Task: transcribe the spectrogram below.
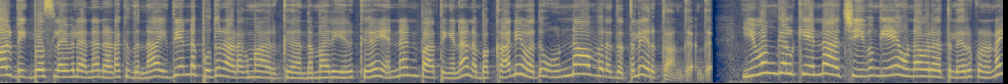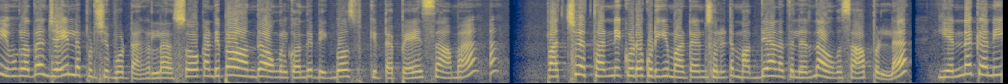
ஆல் பிக் பாஸ் லைவில் என்ன நடக்குதுன்னா இது என்ன புது நாடகமாக இருக்குது அந்த மாதிரி இருக்குது என்னன்னு பார்த்தீங்கன்னா நம்ம கனி வந்து உண்ணாவிரதத்தில் இருக்காங்க. இவங்களுக்கு என்ன ஆச்சு? இவங்க ஏன் உண்ணாவிரதத்தில் இருக்கணும்னா இவங்கள தான் ஜெயிலில் பிடிச்சி போட்டாங்கல்ல. ஸோ கண்டிப்பாக வந்து அவங்களுக்கு வந்து பிக் பாஸ் கிட்ட பேசாமல் பச்சை தண்ணி கூட குடிக்க மாட்டேன்னு சொல்லிட்டு மத்தியானத்துலேருந்து அவங்க சாப்பிடல. என்ன கனி?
